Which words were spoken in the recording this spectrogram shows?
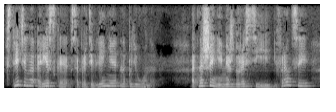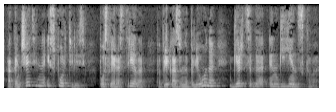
встретила резкое сопротивление Наполеона. Отношения между Россией и Францией окончательно испортились после расстрела по приказу Наполеона герцога Энгиенского.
